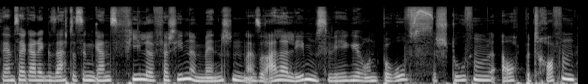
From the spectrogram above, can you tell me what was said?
Sie haben es ja gerade gesagt, es sind ganz viele verschiedene Menschen, also aller Lebenswege und Berufsstufen auch betroffen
